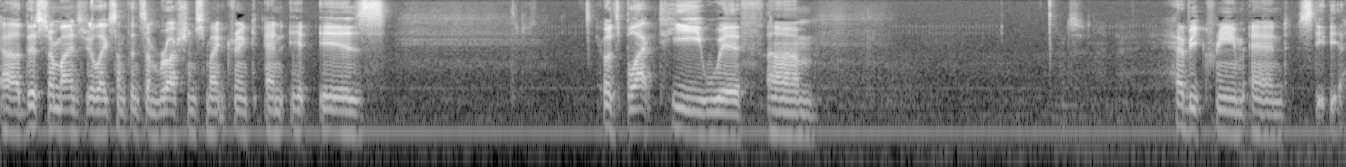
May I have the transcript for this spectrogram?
Uh, this reminds me of like something some Russians might drink, and it is it's black tea with um, heavy cream and stevia.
